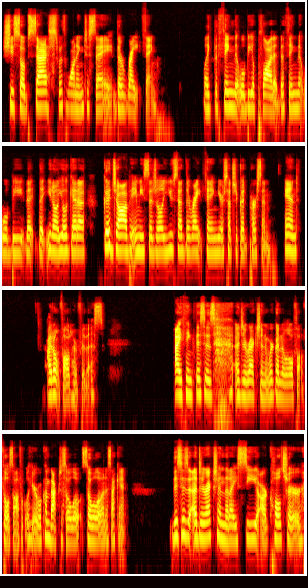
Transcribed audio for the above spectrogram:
she's so obsessed with wanting to say the right thing. Like the thing that will be applauded the thing that will be that that you know you'll get a good job amy sigel you said the right thing. You're such a good person. And i don't fault her for this. I think this is a direction we're going a little philosophical here. We'll come back to solo solo in a second. This is a direction that i see our culture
